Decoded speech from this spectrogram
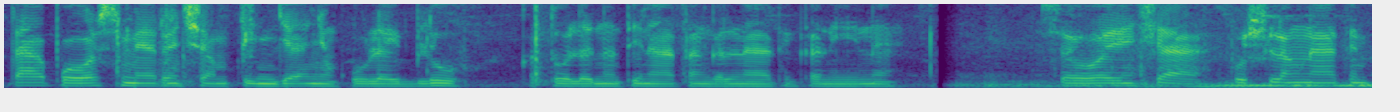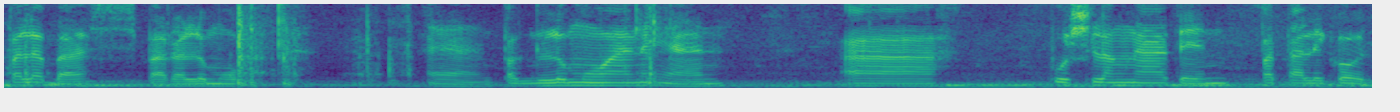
Tapos meron siyang pin dyan yung kulay blue. Katulad ng tinatanggal natin kanina. So ayun siya. Push lang natin palabas para lumuha. Ayan. Pag lumuha na yan, ah push lang natin patalikod.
